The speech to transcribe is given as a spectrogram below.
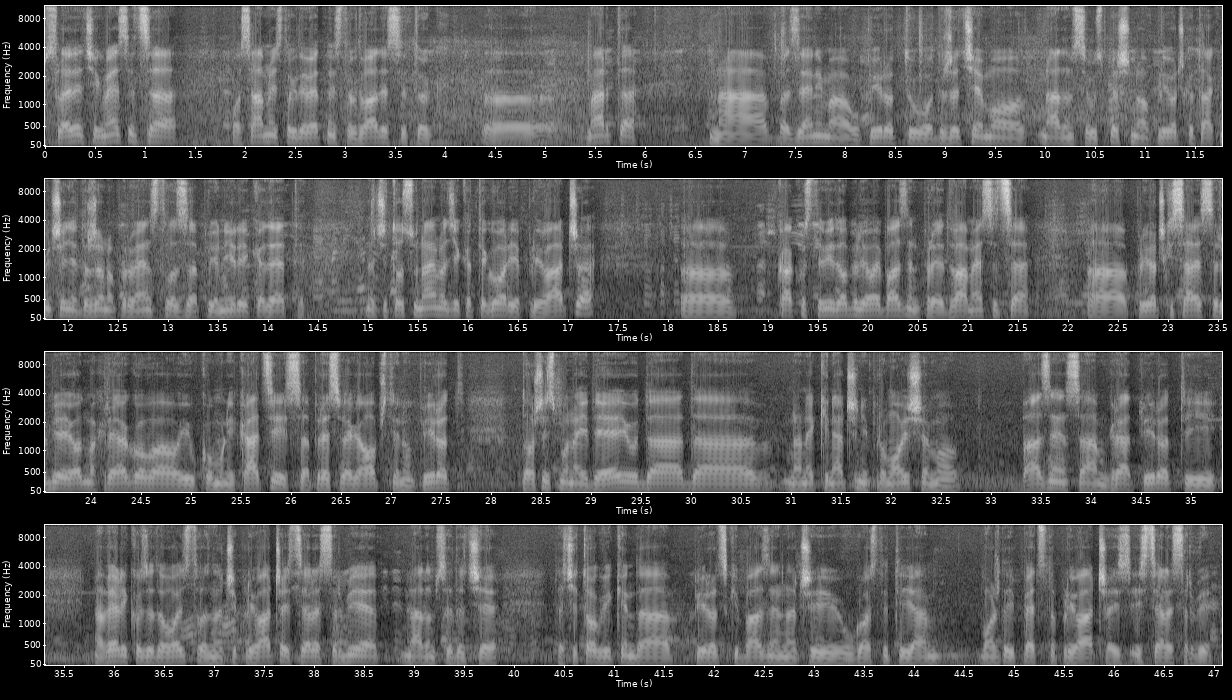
sledećeg meseca 18. 19. 20. marta na bazenima u Pirotu održat ćemo, nadam se uspešno, plivačko takmičenje državno prvenstvo za pionire i kadete. Znači, to su najmlađe kategorije plivača. Kako ste vi dobili ovaj bazen pre dva meseca, Plivački savez Srbije je odmah reagovao i u komunikaciji sa pre svega opštinom Pirot. Došli smo na ideju da, da na neki način i promovišemo bazen, sam grad Pirot i na veliko zadovoljstvo, znači plivača iz cele Srbije, nadam se da će da će tog vikenda Pirotski bazen znači ugostiti ja, možda i 500 plivača iz, iz cele Srbije.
